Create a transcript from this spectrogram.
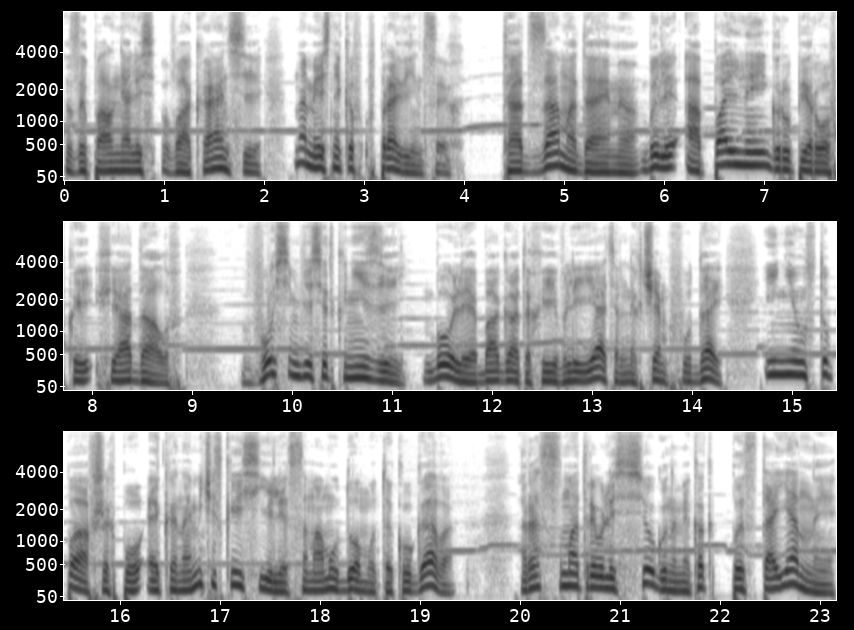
заполнялись вакансии наместников в провинциях. Тадзама даймё были опальной группировкой феодалов – 80 князей, более богатых и влиятельных, чем Фудай, и не уступавших по экономической силе самому дому Токугава, рассматривались сёгунами как постоянные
